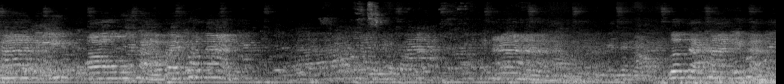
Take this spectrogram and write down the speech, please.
ค่านี้เอาขาไปข้าหน้าเริ่มจากท่านี้ค่ะ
